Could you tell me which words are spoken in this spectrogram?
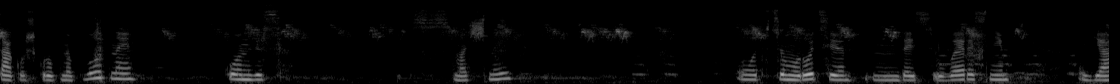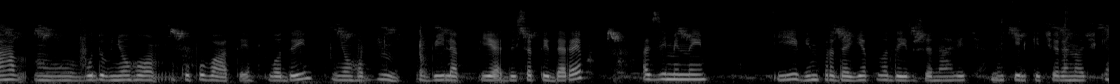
Також крупноплотний конвіс. Смачний. От в цьому році, десь у вересні, я буду в нього купувати плоди. В нього біля 50 дерев азіміни. І він продає плоди вже навіть, не тільки череночки.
